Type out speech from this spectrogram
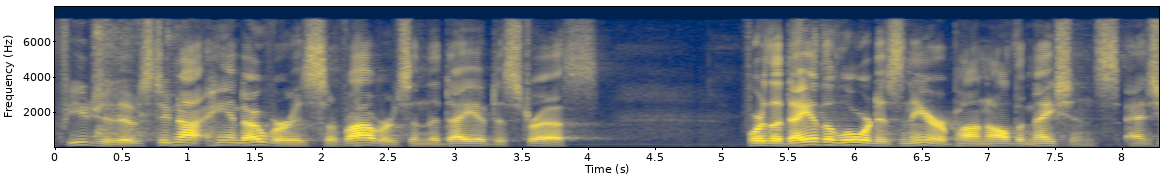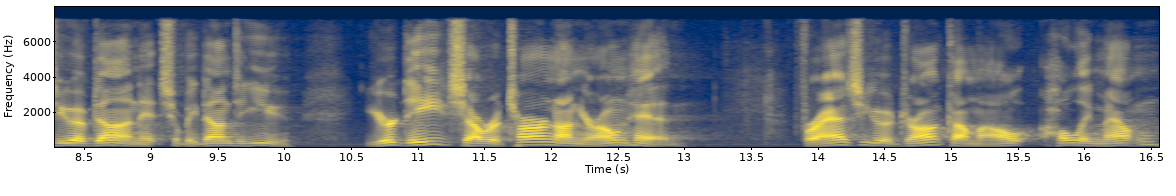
fugitives. Do not hand over his survivors in the day of distress. For the day of the Lord is near upon all the nations. As you have done, it shall be done to you. Your deeds shall return on your own head. For as you have drunk on my holy mountain,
